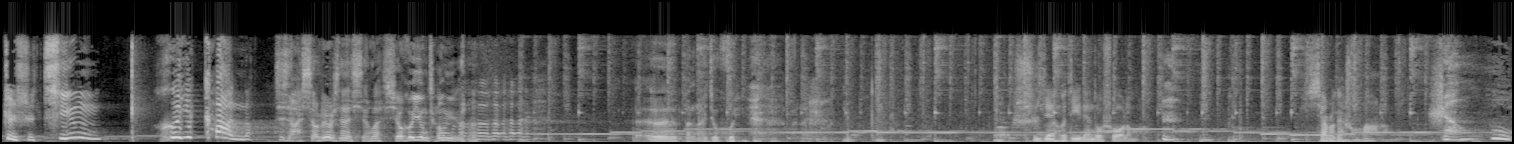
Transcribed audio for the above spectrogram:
真是情何以堪呢？这家伙小六现在行了，学会用成语了。呃，本来就会。时间和地点都说了吗？下边该说嘛了？人物。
